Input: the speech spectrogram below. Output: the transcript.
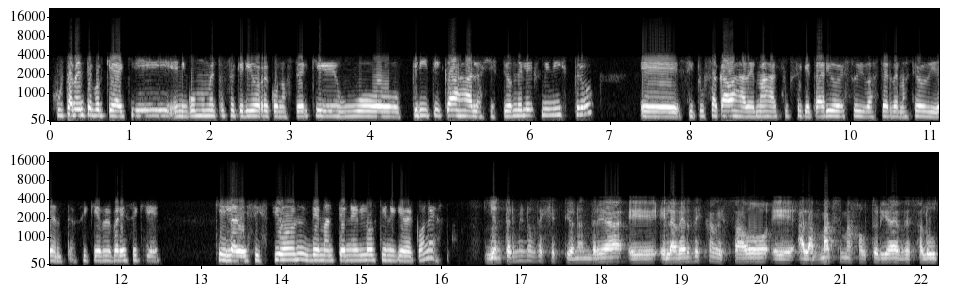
justamente porque aquí en ningún momento se ha querido reconocer que hubo críticas a la gestión del exministro, eh, si tú sacabas además al subsecretario eso iba a ser demasiado evidente. Así que me parece que, que la decisión de mantenerlos tiene que ver con eso. Y en términos de gestión, Andrea, eh, el haber descabezado eh, a las máximas autoridades de salud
